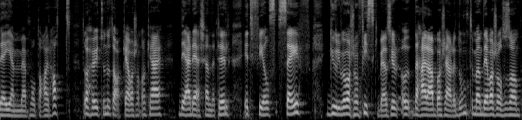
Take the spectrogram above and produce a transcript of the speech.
det hjemmet jeg på en måte har hatt. Det var høyt under taket. Jeg var sånn, ok, det er det jeg kjenner til. It feels safe. Gulvet var sånn fiskebensgulv, og det her er bare så jævlig dumt, men det var så også sånn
